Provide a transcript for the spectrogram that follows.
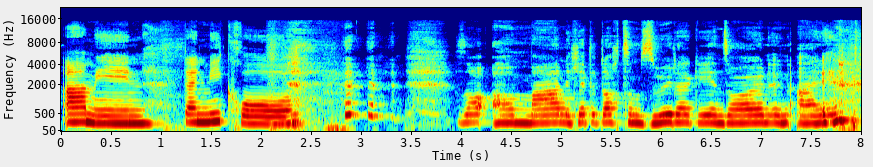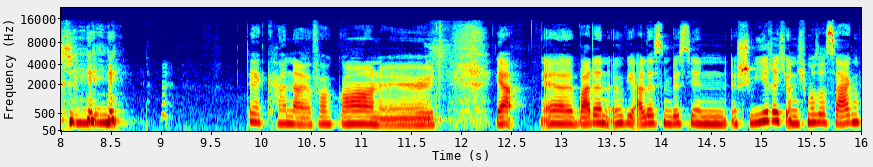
Armin, dein Mikro. So, oh Mann, ich hätte doch zum Söder gehen sollen in ein Team. Der kann einfach gar nicht. Ja, äh, war dann irgendwie alles ein bisschen schwierig und ich muss auch sagen,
